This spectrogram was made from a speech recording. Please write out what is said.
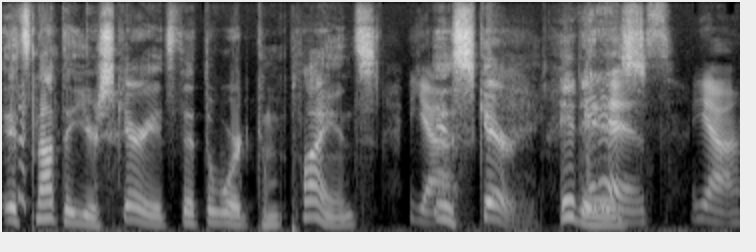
it's not that you're scary; it's that the word compliance Yeah. is scary. It It is. is. Yeah.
